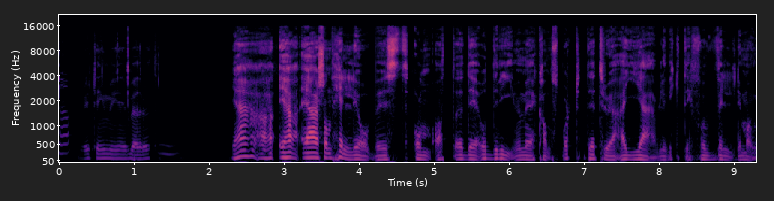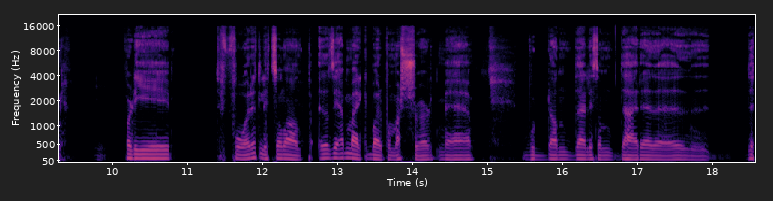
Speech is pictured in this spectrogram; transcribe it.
Ja. Da blir ting mye bedre. vet du. Mm. Jeg, er- jeg, jeg er sånn hellig overbevist om at eh, det å drive med kampsport, det tror jeg er jævlig viktig for veldig mange. Mm. Fordi du får et litt sånn annet altså Jeg merker bare på meg sjøl med hvordan det er liksom Det er eh, Det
